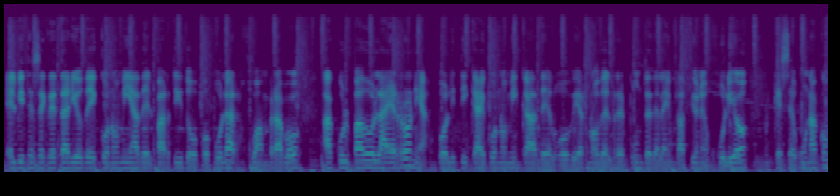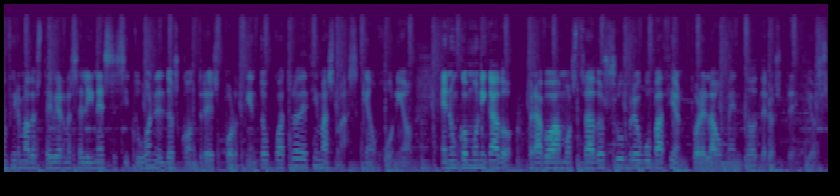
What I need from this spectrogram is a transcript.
El vicesecretario de Economía del Partido Popular, Juan Bravo, ha culpado la errónea política económica del gobierno del repunte de la inflación en julio, que según ha confirmado este viernes el INE se situó en el 2,3%, cuatro décimas más que en junio. En un comunicado, Bravo ha mostrado su preocupación por el aumento de los precios.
